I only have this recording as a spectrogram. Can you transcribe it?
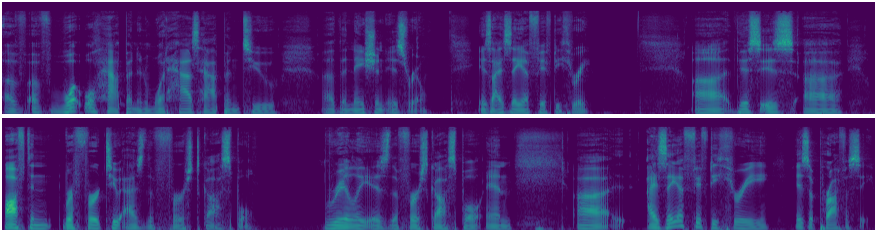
of of what will happen and what has happened to uh, the nation Israel is Isaiah 53. Uh, this is uh, often referred to as the first gospel. Really, is the first gospel, and uh, Isaiah 53 is a prophecy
